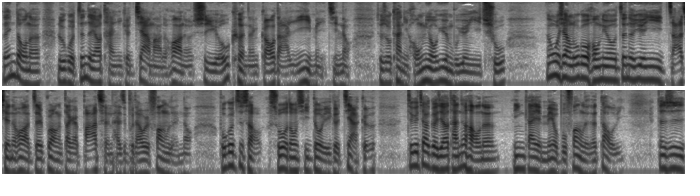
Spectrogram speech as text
Lando 呢，如果真的要谈一个价码的话呢，是有可能高达一亿美金哦。就说看你红牛愿不愿意出。那我想，如果红牛真的愿意砸钱的话，Jack Brown 大概八成还是不太会放人哦。不过至少所有东西都有一个价格，这个价格只要谈得好呢，应该也没有不放人的道理。但是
